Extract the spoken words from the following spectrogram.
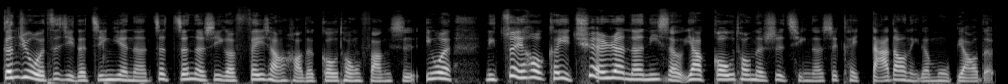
根据我自己的经验呢，这真的是一个非常好的沟通方式，因为你最后可以确认呢，你所要沟通的事情呢，是可以达到你的目标的。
